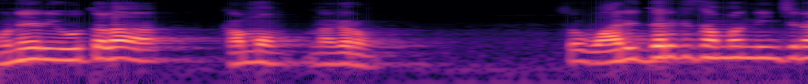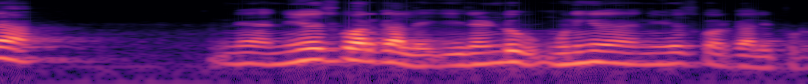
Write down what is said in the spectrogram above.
మునేరు యువతల ఖమ్మం నగరం. సో వారిద్దరికి సంబంధించిన నియోజకవర్గాలు. ఈ రెండు మునిగిన నియోజకవర్గాలు ఇప్పుడు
